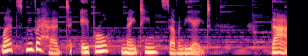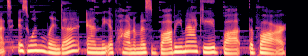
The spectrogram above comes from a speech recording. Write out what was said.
let's move ahead to April 1978. That is when Linda and the eponymous Bobby Mackey bought the bar.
